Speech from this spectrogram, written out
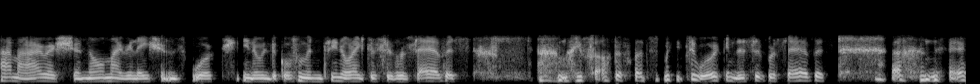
I'm Irish, and all my relations worked, you know, in the government, you know, like the civil service. my father wanted me to work in the civil service, and uh,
